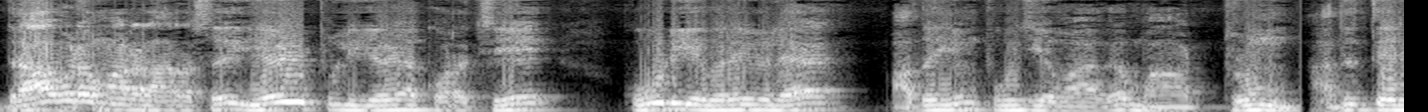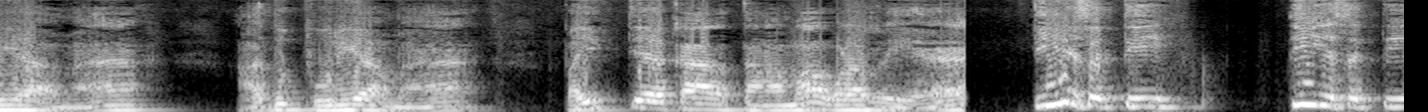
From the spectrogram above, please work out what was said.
திராவிட மாடல் அரசு ஏழு புள்ளி ஏழை குறைச்சி கூடிய விரைவில் அதையும் பூஜ்ஜியமாக மாற்றும். அது தெரியாம அது புரியாம பைத்தியக்காரத்தனமா உளறிய தீய சக்தி தீய சக்தி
